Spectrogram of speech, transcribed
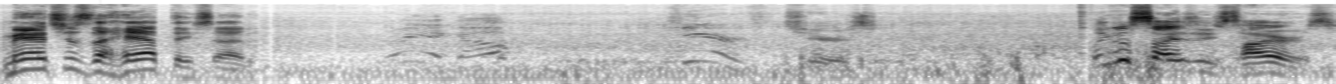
Matches the hat, they said. There you go. years. Look at the size of these tires.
